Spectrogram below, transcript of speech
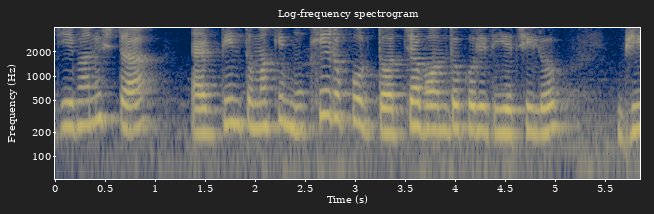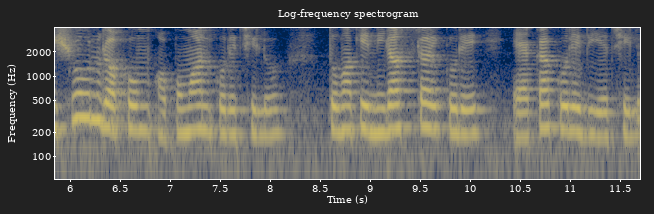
যে মানুষটা একদিন তোমাকে মুখের ওপর দরজা বন্ধ করে দিয়েছিল, ভীষণ রকম অপমান করেছিল, তোমাকে নিরাশ্রয় করে একা করে দিয়েছিল,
